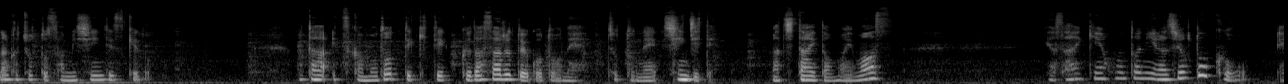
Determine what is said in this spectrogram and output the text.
なんかちょっと寂しいんですけど、またいつか戻ってきてくださるということをね、ちょっとね、信じて待ちたいと思います。いや、最近本当にラジオトークを、えー、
